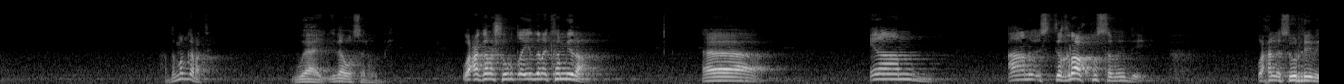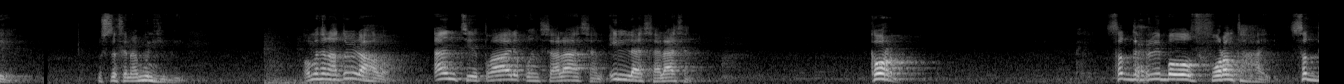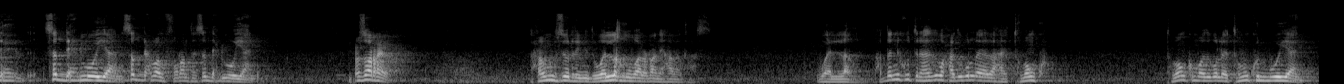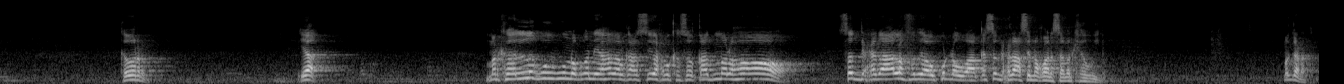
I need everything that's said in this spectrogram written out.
Hadda ma garata waay idaa wasalahu waxaa kale shuruudda iyadana ka mid a. Inaan aanu istiqraaq ku samayn de waxaan la soo reebaya mustanaa munhigi oo maala hadduu idhaahdo anti aaliqun halaaan ila halaaan ka waran saddexdii badood furan tahay. Saddex saddex mooyaane saddex baad furan tahay saddex mooyaane. Muxuu soo reebay? Waxba mu soo reebin. Waa laqwi baa la odhanaya hadalkaas. Waa laqwi. Hadda ninku tirahdi waxaad igu leedahay toban kun toban kun baad igu leedahay toban kun mooyaane. Ka waran ya. Marka laqwi buu noqonaya hadalkaasi waxba ka soo qaad ma laho. Oo saddexdaa lafdiga u ku dhawaaqay saddexdaasay noqonaysaa markaa wey ma garata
